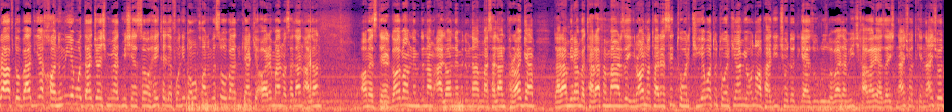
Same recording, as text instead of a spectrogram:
رفت و بعد یه خانومی یه مدت جاش میمد میشه و هی تلفنی با اون خانومه صحبت می‌کرد که آره من مثلا الان آمستردامم نمی‌دونم الان نمی‌دونم مثلا پراگم. دارم میرم به طرف مرز ایران و تا رسید ترکیه با تو ترکیه هم یه ناپدید شد و دیگه از اون روز به بعدم هیچ خبری ازش نشد که نشد.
